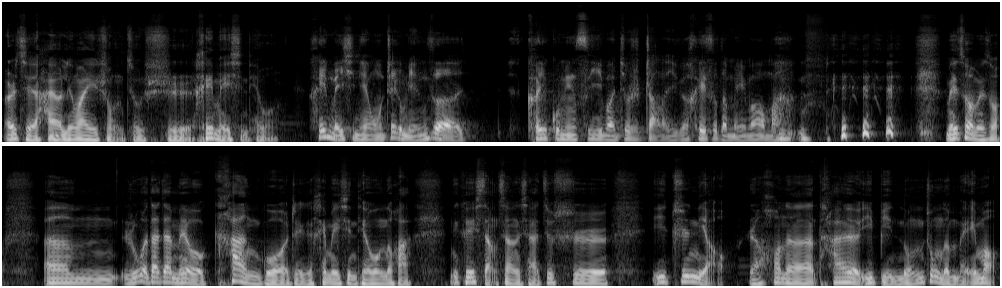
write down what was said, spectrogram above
而且还有另外一种，就是黑莓信天翁。黑莓信天翁这个名字可以顾名思义吗？就是长了一个黑色的眉毛吗？没错，没错。嗯，如果大家没有看过这个黑莓信天翁的话，你可以想象一下，就是一只鸟，然后呢，它有一笔浓重的眉毛。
